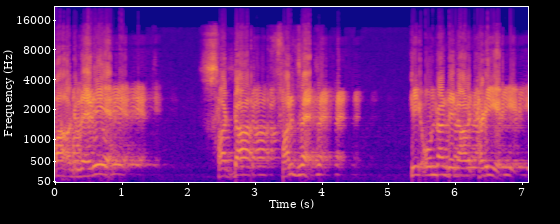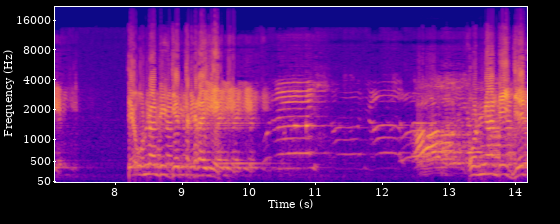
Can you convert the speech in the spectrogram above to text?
ਭਾਗ ਲੈ ਰਹੇ ਹੈ, ਸਾਡਾ ਫਰਜ਼ ਹੈ ਕਿ ਉਹਨਾਂ ਦੇ ਨਾਲ ਖੜੀਏ ਤੇ ਉਹਨਾਂ ਦੀ ਜਿੱਤ ਕਰਾਈਏ। ਉਹਨਾਂ ਦੀ ਜਿੱਤ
